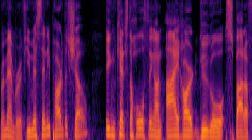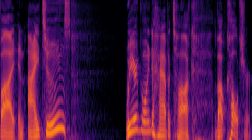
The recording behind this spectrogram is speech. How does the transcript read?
Remember, if you missed any part of the show, you can catch the whole thing on iHeart, Google, Spotify, and iTunes. We are going to have a talk about culture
